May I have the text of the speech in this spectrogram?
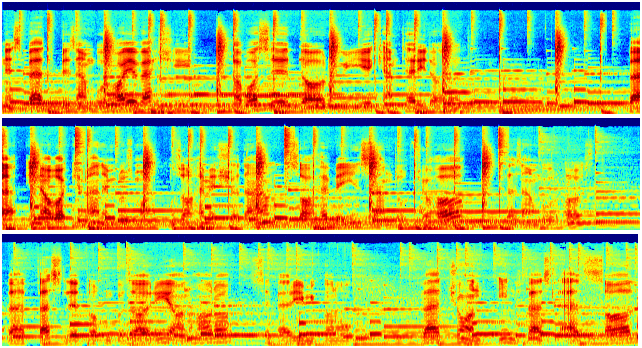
نسبت به زنبورهای وحشی خواص دارویی کمتری دارد. و این آقا که من امروز مزاحمش شدم صاحب این صندوقچه ها و زنبور هاست و فصل تخمگذاری آنها را سپری می کند و چون این فصل از سال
